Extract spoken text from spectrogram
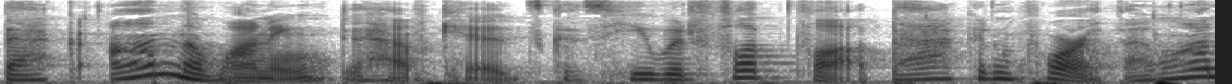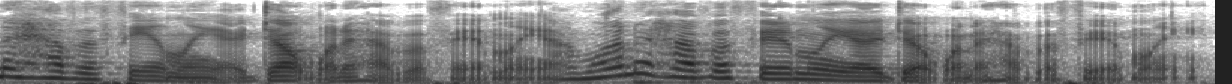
back on the wanting to have kids because he would flip flop back and forth. I want to have a family. I don't want to have a family. I want to have a family. I don't want to have a family.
